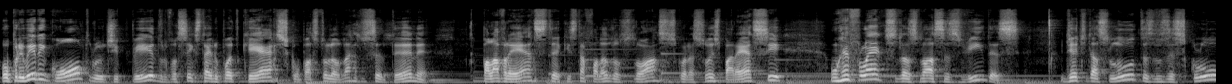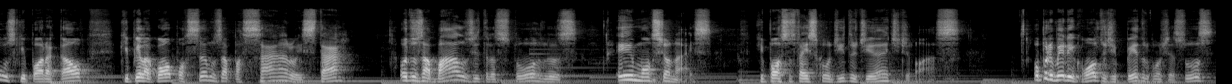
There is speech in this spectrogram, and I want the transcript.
O primeiro encontro de Pedro, você que está aí no podcast com o pastor Leonardo Santana, palavra esta que está falando aos nossos corações, parece um reflexo das nossas vidas diante das lutas, dos excluos que, por qual, que pela qual possamos a passar ou estar ou dos abalos e transtornos emocionais que possam estar escondidos diante de nós. O primeiro encontro de Pedro com Jesus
